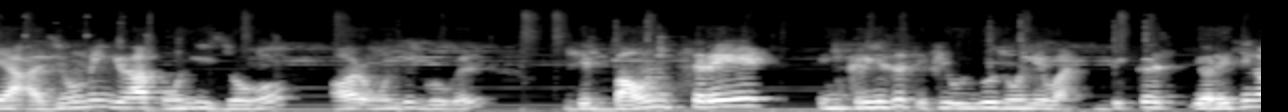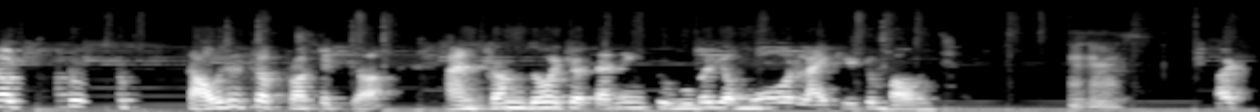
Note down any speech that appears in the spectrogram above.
yeah, assuming you have only Zoho or only Google, the bounce rate increases if you use only one because you're reaching out to thousands of prospects here, and from Zoho, if you're sending to Google, you're more likely to bounce Mm-hmm. But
